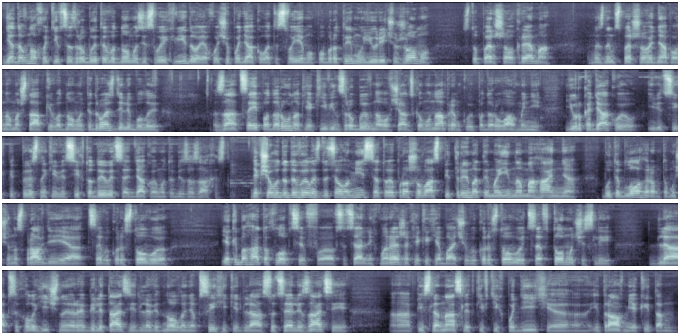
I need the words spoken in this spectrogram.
Я давно хотів це зробити в одному зі своїх відео. Я хочу подякувати своєму побратиму Юрію Чужому, 101 окрема. Ми з ним з першого дня повномасштабки в одному підрозділі були за цей подарунок, який він зробив на Вовчанському напрямку і подарував мені. Юрка, дякую. І від всіх підписників, від всіх, хто дивиться, дякуємо тобі за захист. Якщо ви додивились до цього місця, то я прошу вас підтримати мої намагання бути блогером, тому що насправді я це використовую. Як і багато хлопців е, в соціальних мережах, яких я бачу, використовують це в тому числі для психологічної реабілітації, для відновлення психіки, для соціалізації після наслідків тих подій е, і травм, які там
